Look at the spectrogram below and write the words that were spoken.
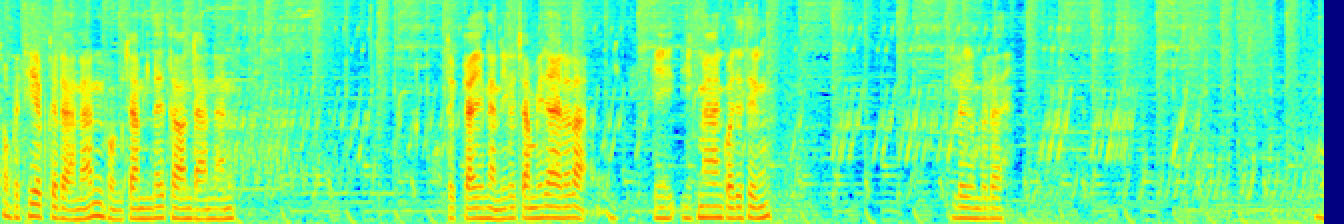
ต้องไปเทียบกระดานนั้น ผมจำได้ตอนด่านนั้น แต่ไกลขนาดนี้ก็จำไม่ได้แล้วล่ะ อีกอีกนานกว่าจะถึง ลืมไปเลย โอ้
